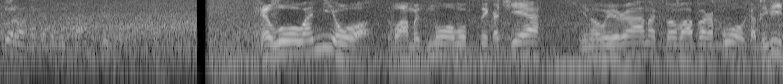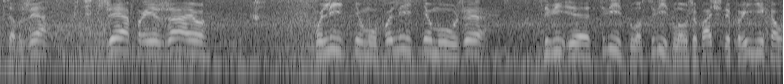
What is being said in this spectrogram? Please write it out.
оторваний, Hello, amigo! З вами знову Психаче і новий ранок, нова барахолка. Дивіться, вже, вже приїжджаю по літньому, по літньому, вже сві, е, світло, світло вже, бачите, приїхав.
